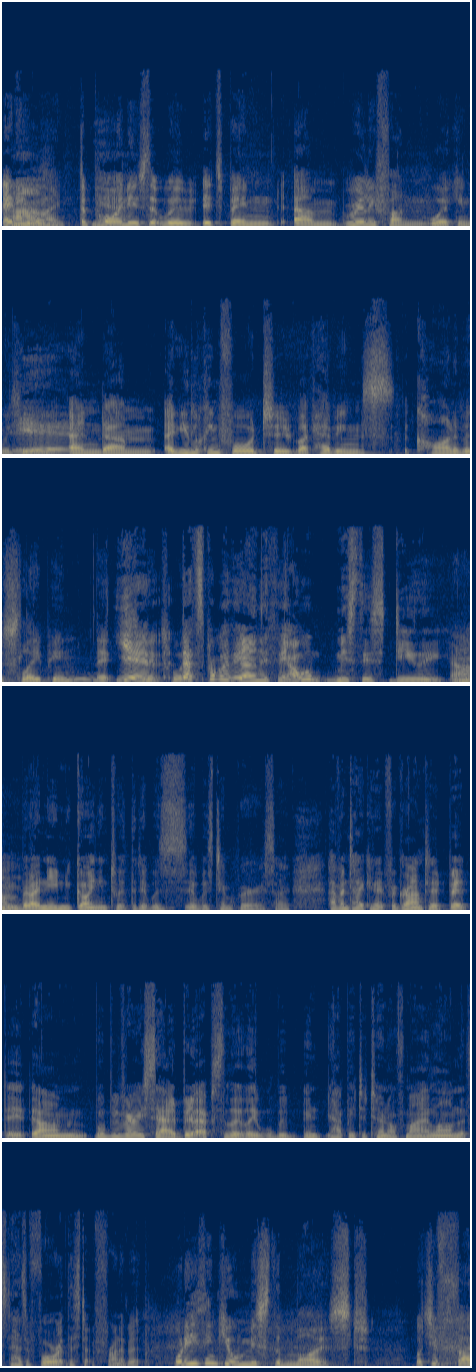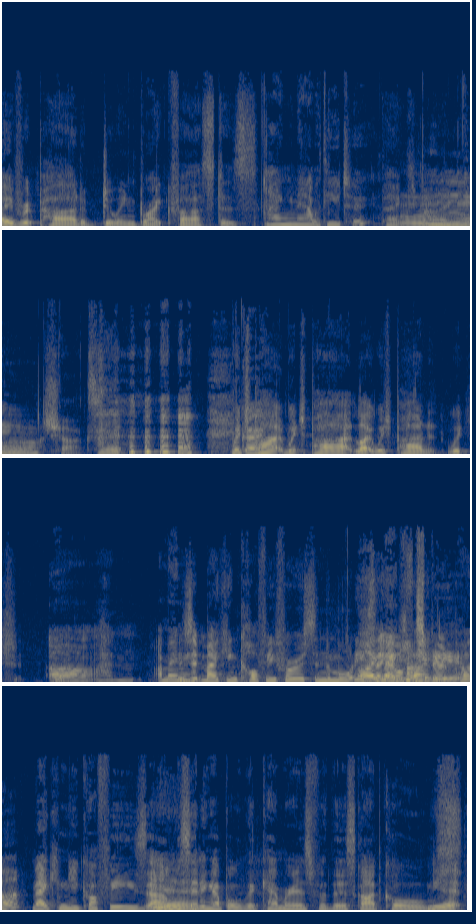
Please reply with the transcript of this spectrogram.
Anyway, Um, the yeah. point is that we've it's been um, really fun working with you, Yeah. and um, are you looking forward to like having s- kind of a sleep in next Yeah, next week? that's probably the only thing. I will miss this dearly, Mm. um, but I knew going into it that it was it was temporary, so haven't taken it for granted. But it um, will be very sad, but absolutely will be in, happy to turn off my alarm that has a four at the front of it. What do you think you'll miss the most? What's your favourite part of doing breakfasters? Hanging out with you two. Thanks, Mm. Blake. Oh shucks. Which Go. part? Which part? Like which part? Which Oh, I, haven't- I mean, is it? Making coffee for us in the morning? I Is that your favourite part? making new coffees, um, Yeah. setting up all the cameras for the Skype calls. Yeah.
